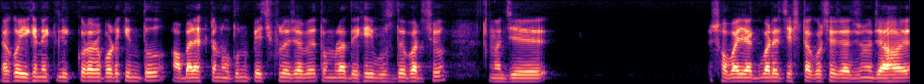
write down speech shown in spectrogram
দেখো এইখানে ক্লিক করার পরে কিন্তু আবার একটা নতুন পেজ খুলে যাবে। তোমরা দেখেই বুঝতে পারছ যে সবাই একবারে চেষ্টা করছে যার জন্য যা হয়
